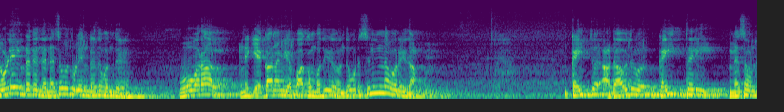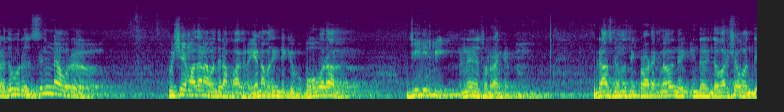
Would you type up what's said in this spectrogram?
தொழில்ன்றது இந்த நெசவு தொழில்ன்றது வந்து ஓவரால் இன்னைக்கு எக்கானமியை பார்க்கும்போது இது வந்து ஒரு சின்ன ஒரு இதான். கைத்து அதாவது கைத்தறி நெசவுன்றது ஒரு சின்ன ஒரு விஷயமாக தான் நான் வந்து நான் பார்க்குறேன். ஏன்னா வந்து இன்றைக்கி ஓவரால் ஜிடிபின்னு சொல்கிறாங்க கிராஸ் டொமஸ்டிக் ப்ராடக்ட்னா இந்த இந்த இந்த வருஷம் வந்து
